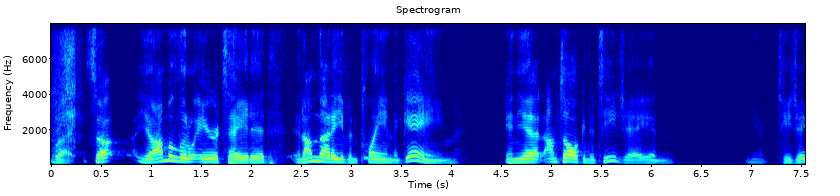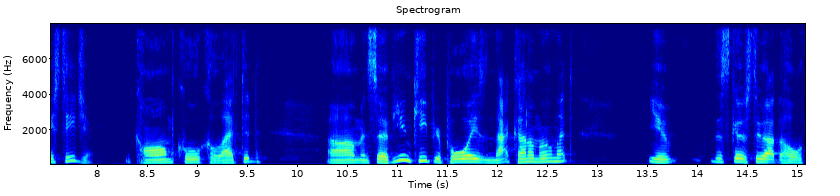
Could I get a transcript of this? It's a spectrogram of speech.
Right. So, you know, I'm a little irritated and I'm not even playing the game. And yet I'm talking to TJ and, you know, TJ's TJ. Calm, cool, collected. Um, and so if you can keep your poise in that kind of moment, you know, this goes throughout the whole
